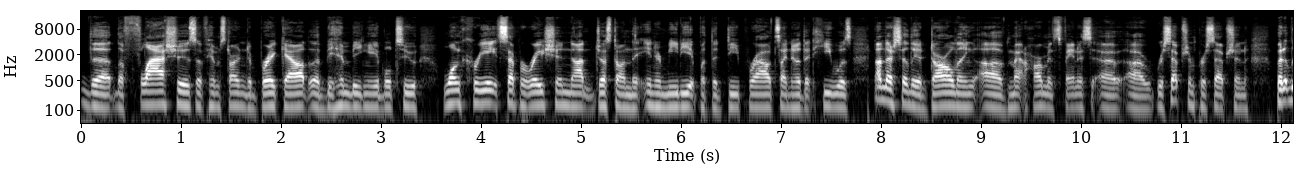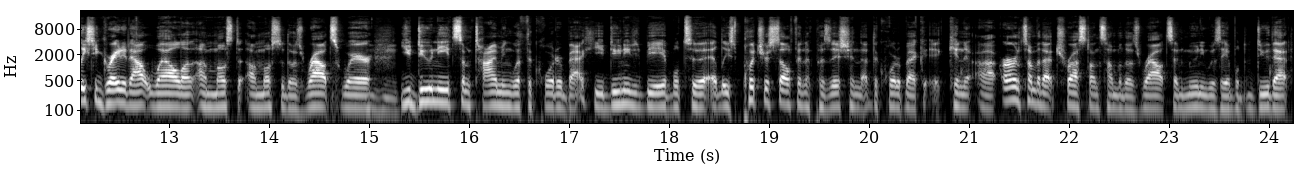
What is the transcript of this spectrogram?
the the flashes of him starting to break out, of him being able to one create separation, not just on the intermediate but the deep routes. I know that he was not necessarily a darling of Matt Harmon's fantasy uh, uh, reception perception, but at least he graded out well on, on most on most of those routes where mm-hmm. you do need some timing with the quarterback. You do need to be able to at least put yourself in a position that the quarterback can uh, earn some of that trust on some of those routes, and Mooney was able to do that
